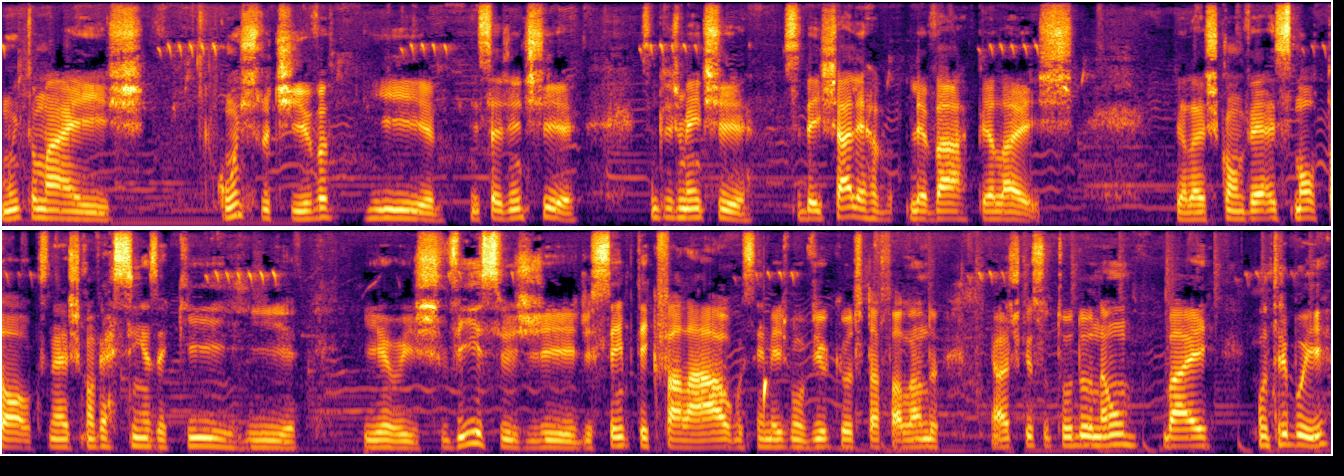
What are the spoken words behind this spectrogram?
muito mais construtiva. E, e se a gente simplesmente se deixar levar pelas pelas small talks, né, as conversinhas aqui e, e os vícios de, de sempre ter que falar algo sem mesmo ouvir o que o outro está falando, eu acho que isso tudo não vai contribuir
